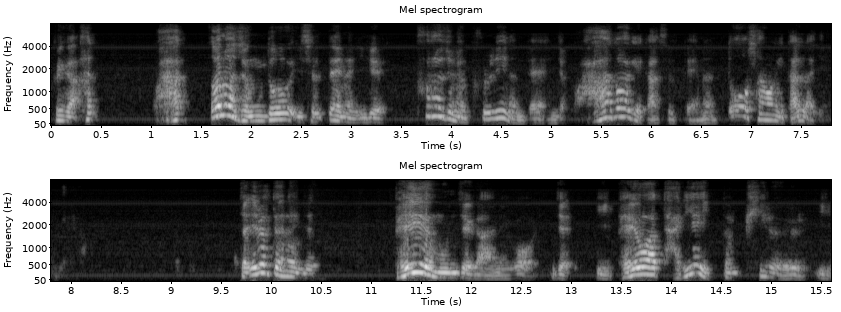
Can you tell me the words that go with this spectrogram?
그러니까 한, 과, 어느 정도 있을 때는 이게 풀어주면 풀리는데 이제 과도하게 갔을 때는 또 상황이 달라지는 거예요. 자, 이럴 때는 이제 배의 문제가 아니고 이제 이 배와 다리에 있던 피를 이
